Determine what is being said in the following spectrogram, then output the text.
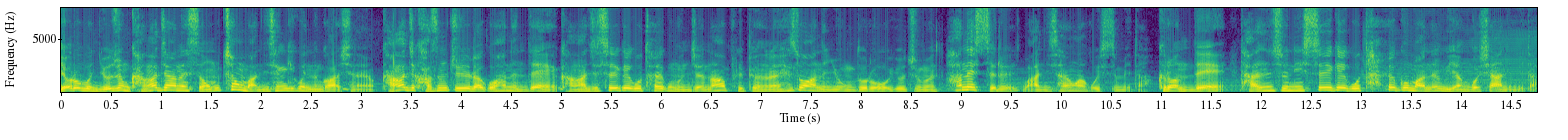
여러분 요즘 강아지 하네스 엄청 많이 생기고 있는 거 아시나요? 강아지 가슴줄이라고 하는데 강아지 슬개고 탈구 문제나 불편을 해소하는 용도로 요즘은 하네스를 많이 사용하고 있습니다. 그런데 단순히 슬개고 탈구만을 위한 것이 아닙니다.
